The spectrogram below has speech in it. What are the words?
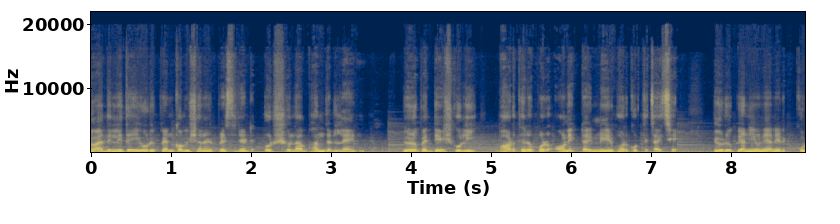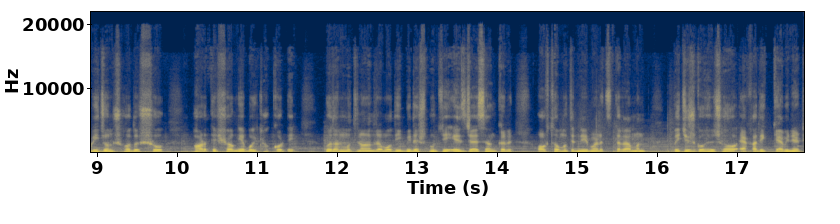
নয়াদিল্লিতে ইউরোপিয়ান কমিশনের প্রেসিডেন্ট উর্সুলা ভান্ডার লেন ইউরোপের দেশগুলি ভারতের উপর অনেকটাই নির্ভর করতে চাইছে। ইউরোপিয়ান ইউনিয়নের কুড়ি জন সদস্য ভারতের সঙ্গে বৈঠক করবে। প্রধানমন্ত্রী নরেন্দ্র মোদী, বিদেশমন্ত্রী এস জয়শঙ্কর, অর্থমন্ত্রী নির্মলা সীতারামন, পীযূষ গোয়েল সহ একাধিক ক্যাবিনেট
